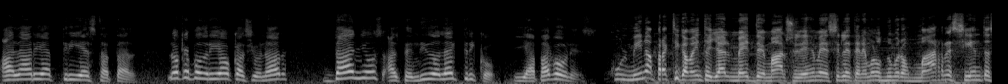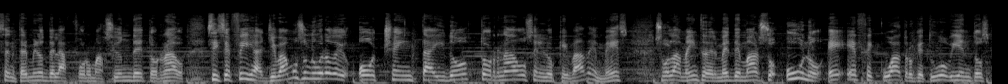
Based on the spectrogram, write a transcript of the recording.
al área triestatal, lo que podría ocasionar daños al tendido eléctrico y apagones. Culmina prácticamente ya el mes de marzo y déjeme decirle, tenemos los números más recientes en términos de la formación de tornados. Si se fija, llevamos un número de 82 tornados en lo que va de mes solamente del mes de marzo. Uno, EF4, que tuvo vientos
